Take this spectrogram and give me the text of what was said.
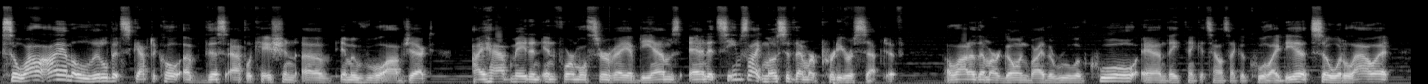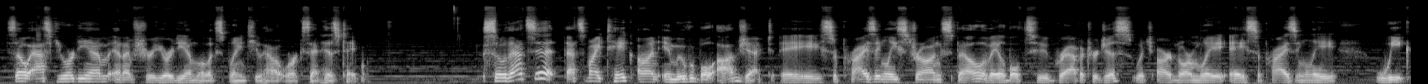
So while I am a little bit skeptical of this application of immovable object, I have made an informal survey of DMs and it seems like most of them are pretty receptive. A lot of them are going by the rule of cool and they think it sounds like a cool idea, so would allow it. So ask your DM and I'm sure your DM will explain to you how it works at his table. So that's it. That's my take on Immovable Object, a surprisingly strong spell available to Graviturgists, which are normally a surprisingly weak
